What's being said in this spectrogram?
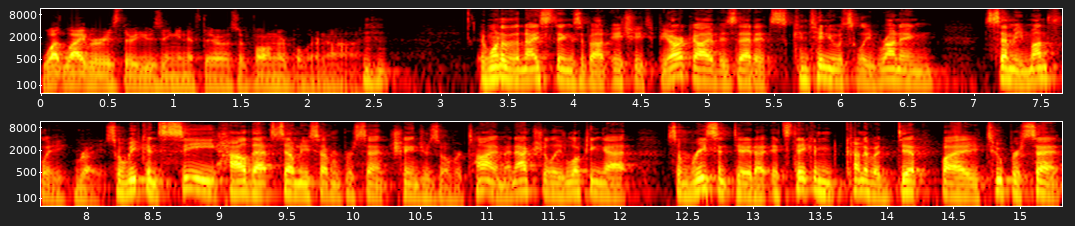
what libraries they're using and if those are vulnerable or not. Mm -hmm. And one of the nice things about HTTP Archive is that it's continuously running semi-monthly. Right. So we can see how that 77% changes over time. And actually looking at some recent data, it's taken kind of a dip by 2%. It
